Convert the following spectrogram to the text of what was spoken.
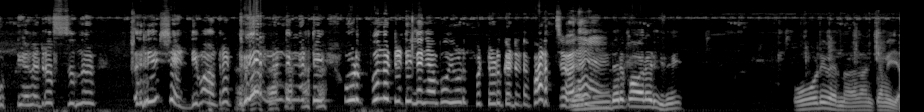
കുട്ടികളുടെ ഡ്രസ്സൊന്ന് ഒരു ഷെഡി മാത്രം ഇട്ട് വരുന്നുണ്ട് ഇങ്ങോട്ട്. ഉടുപ്പൊന്നും ഇട്ടിട്ടില്ല. ഞാൻ പോയി ഉടുപ്പിട്ട് കൊടുക്കട്ടെ പടച്ചോനെ എന്തൊരു കോലടി ഇത്. ഓടി വരുന്ന കാണിക്കാൻ വയ്യ.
